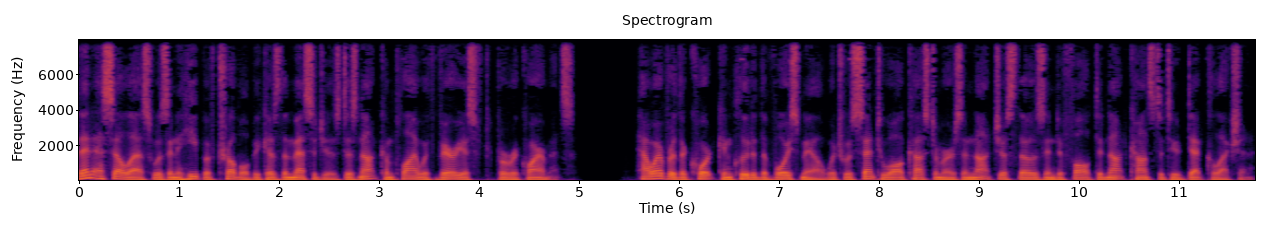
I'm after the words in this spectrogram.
then SLS was in a heap of trouble because the messages does not comply with various FDCPA requirements. However, the court concluded the voicemail which was sent to all customers and not just those in default did not constitute debt collection.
